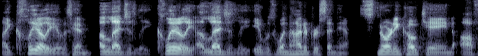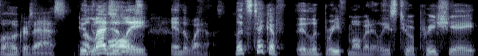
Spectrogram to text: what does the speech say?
Like clearly it was him. Allegedly, clearly, allegedly, it was one hundred percent him snorting cocaine off a hooker's ass. Dude, the allegedly in the White House. let's take a, a brief moment at least to appreciate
